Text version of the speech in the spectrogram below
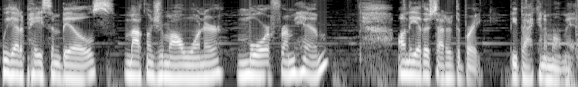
We got to pay some bills. Malcolm Jamal Warner, more from him on the other side of the break. Be back in a moment.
